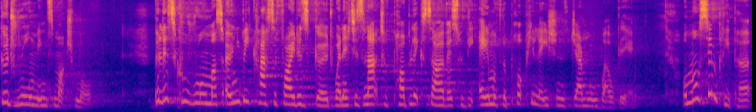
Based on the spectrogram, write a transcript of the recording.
good rule means much more. Political rule must only be classified as good when it is an act of public service with the aim of the population's general well-being. Or more simply put,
